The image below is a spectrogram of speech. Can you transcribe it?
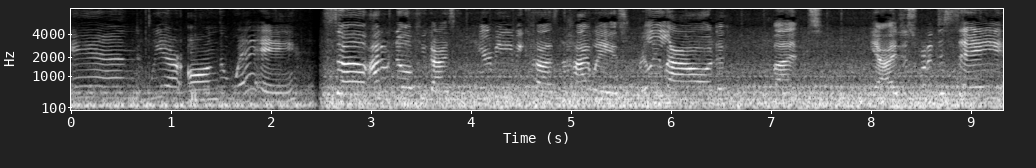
and we are on the way. So I don't know if you guys can hear me because the highway is really loud, but yeah, I just wanted to say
